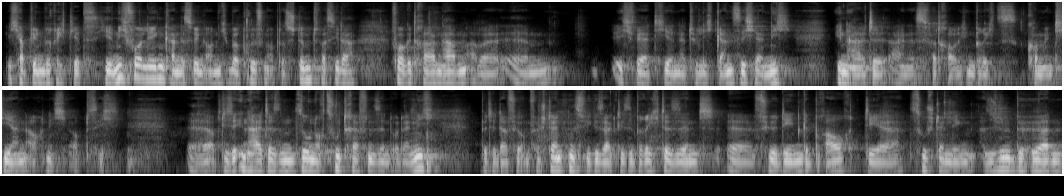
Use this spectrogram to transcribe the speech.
Ich habe den Bericht jetzt hier nicht vorlegen, kann deswegen auch nicht überprüfen, ob das stimmt, was Sie da vorgetragen haben. Aber ähm, ich werde hier natürlich ganz sicher nicht Inhalte eines vertraulichen Berichts kommentieren, auch nicht, ob sich, äh, ob diese Inhalte sind, so noch zutreffend sind oder nicht. Bitte dafür um Verständnis. Wie gesagt, diese Berichte sind äh, für den Gebrauch der zuständigen Asylbehörden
